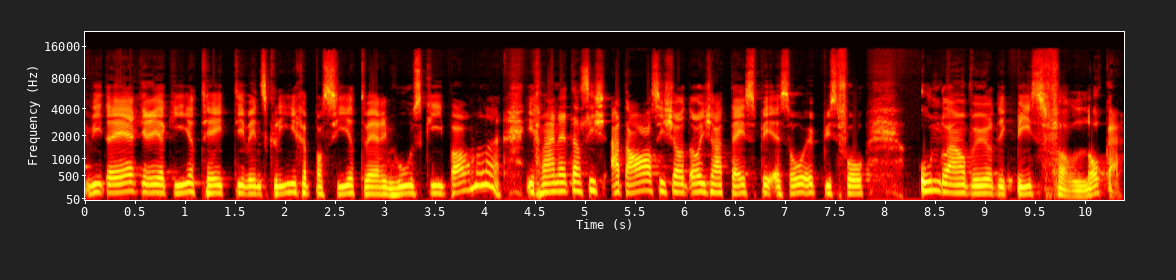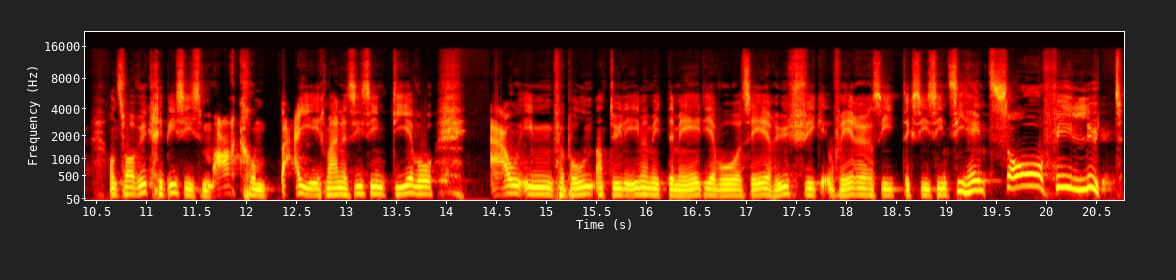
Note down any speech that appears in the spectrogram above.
wie der reagiert hätte, wenn das Gleiche passiert wäre im Haus Guy Barmelen. Ich meine, das ist, auch das ist ja, da ist auch die SP so etwas von unglaubwürdig bis verlogen. Und zwar wirklich bis ins Mark und Bein. Ich meine, sie sind die, die auch im Verbund natürlich immer mit den Medien, die sehr häufig auf ihrer Seite sind. Sie haben so viele Leute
